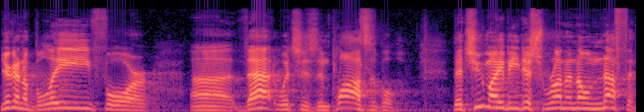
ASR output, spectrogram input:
You're going to believe for uh, that which is implausible, that you may be just running on nothing,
